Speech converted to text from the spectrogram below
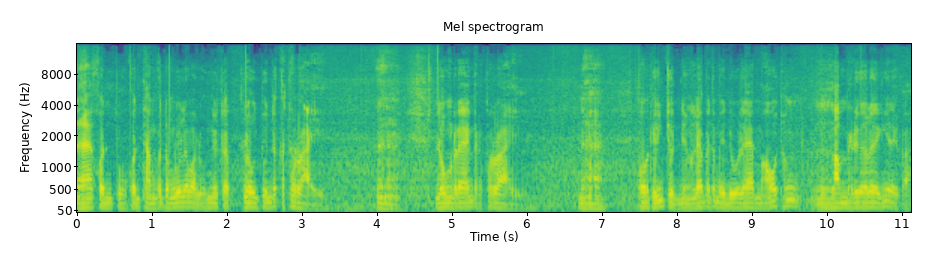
นะคนปลูกคนทำก็ต้องรู้แล้วว่าลงทุนจะลงทุนเท่าไหร่ลงแรงเท่าไหร่นะพอถึงจุดหนึ่งแล้วไม่ต้องไปดูแลเหมาทั้งลำเรือเลยอย่างนี้เลยกว่า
